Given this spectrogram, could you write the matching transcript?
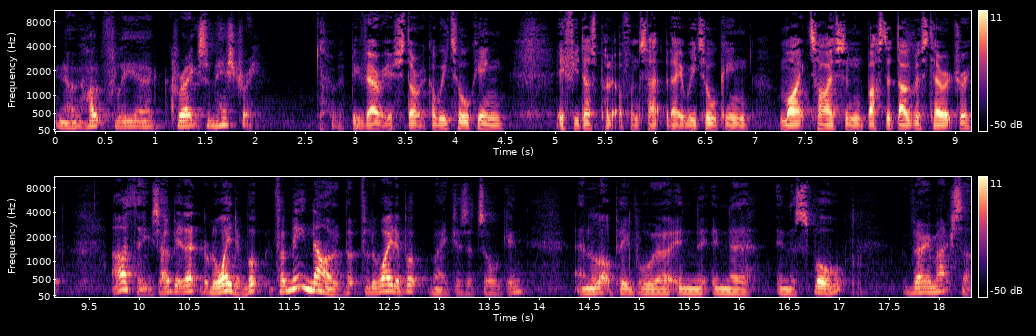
you know, hopefully uh, create some history. It would be very historic. Are we talking, if he does pull it off on Saturday, are we talking Mike Tyson, Buster Douglas territory? I think so. But that, the way the book, for me, no. But for the way the bookmakers are talking, and a lot of people uh, in the, in the in the sport, very much so.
